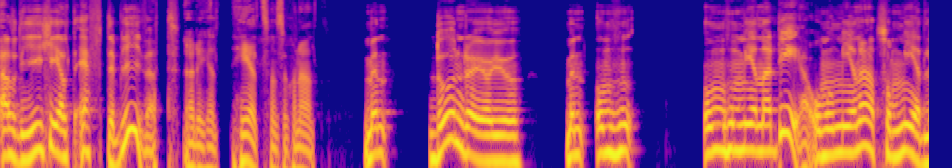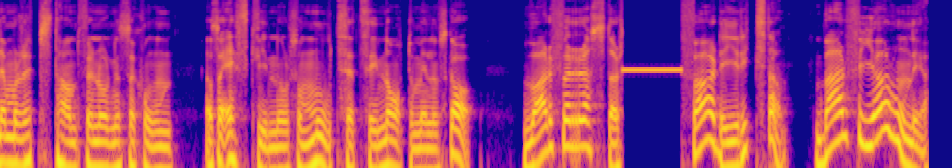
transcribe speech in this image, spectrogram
alltså det är helt efterblivet. ja det är helt, helt sensationellt. Men då undrar jag ju, men om hon, om hon menar det, om hon menar att som medlem och representant för en organisation, alltså S-kvinnor som motsätter sig NATO-medlemskap, varför röstar för det i riksdagen? Varför gör hon det?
